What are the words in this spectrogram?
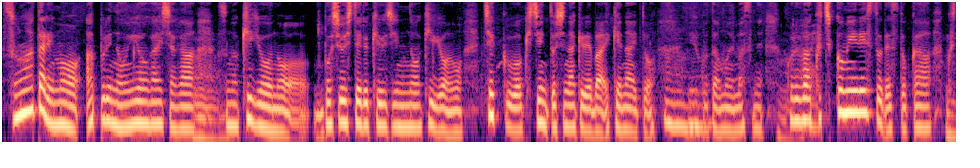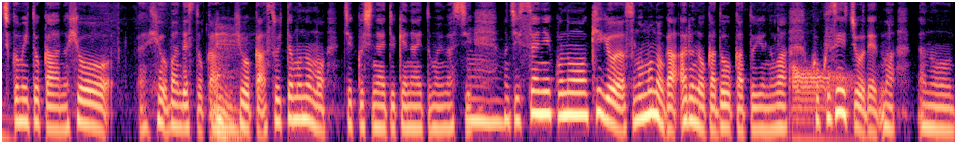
そのあたりもアプリの運用会社が、その企業の、募集している求人の企業のチェックをきちんとしなければいけないということは思いますね。これは口コミリストですとか、口コミとか、あの、表評判ですとか、評価、そういったものもチェックしないといけないと思いますし、まあ、実際にこの企業そのものがあるのかどうかというのは、国税庁で、まあ、あの、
